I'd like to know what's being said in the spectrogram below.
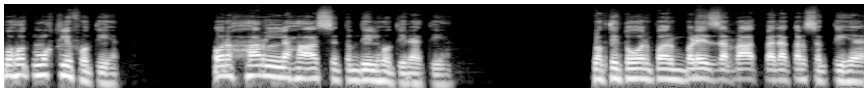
بہت مختلف ہوتی ہے اور ہر لحاظ سے تبدیل ہوتی رہتی ہے۔ وقتی طور پر بڑے ذرات پیدا کر سکتی ہے۔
